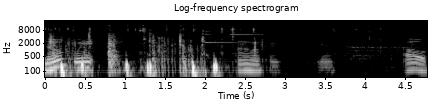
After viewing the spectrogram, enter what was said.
No, wait. Oh okay, yeah. Oh,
